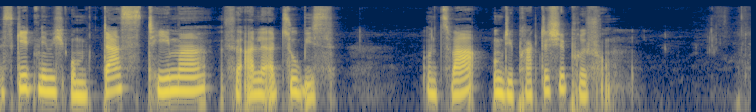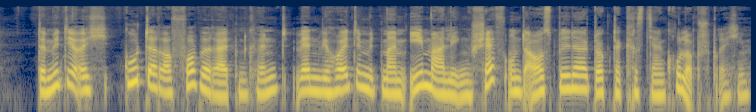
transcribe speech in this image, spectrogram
Es geht nämlich um das Thema für alle Azubis. Und zwar um die praktische Prüfung. Damit ihr euch gut darauf vorbereiten könnt, werden wir heute mit meinem ehemaligen Chef und Ausbilder Dr. Christian Krolop sprechen.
